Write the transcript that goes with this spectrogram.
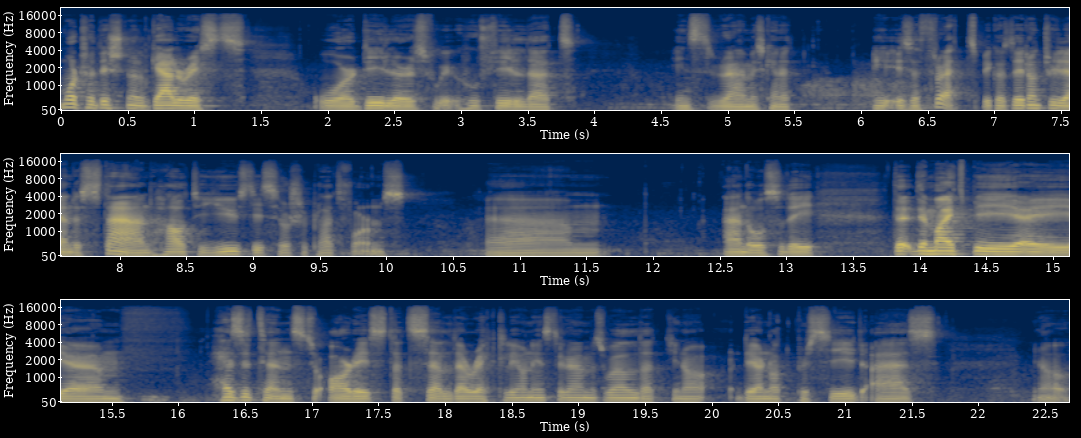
more traditional gallerists or dealers who feel that Instagram is kind of is a threat because they don't really understand how to use these social platforms, um, and also they, they there might be a um, hesitance to artists that sell directly on Instagram as well. That you know they are not perceived as you know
